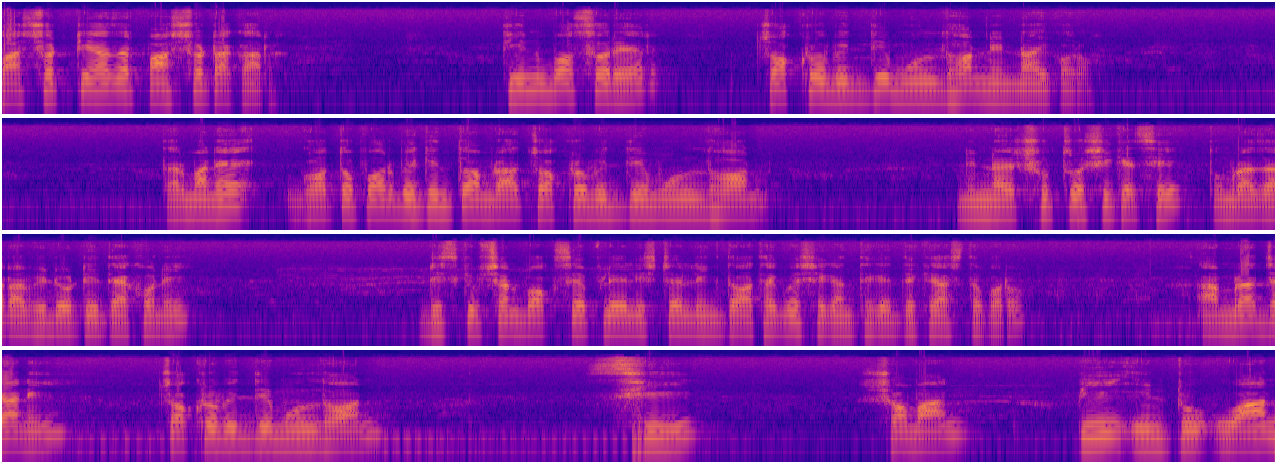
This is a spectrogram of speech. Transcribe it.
বাষট্টি হাজার পাঁচশো টাকার তিন বছরের চক্রবৃদ্ধি মূলধন নির্ণয় করো। তার মানে গত পর্বে কিন্তু আমরা চক্রবৃদ্ধি মূলধন নির্ণয়ের সূত্র শিখেছি। তোমরা যারা ভিডিওটি দেখো নি ডিসক্রিপশান বক্সে প্লে লিস্টের লিঙ্ক দেওয়া থাকবে, সেখান থেকে দেখে আসতে পারো। আমরা জানি চক্রবৃদ্ধি মূলধন সি সমান P into one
